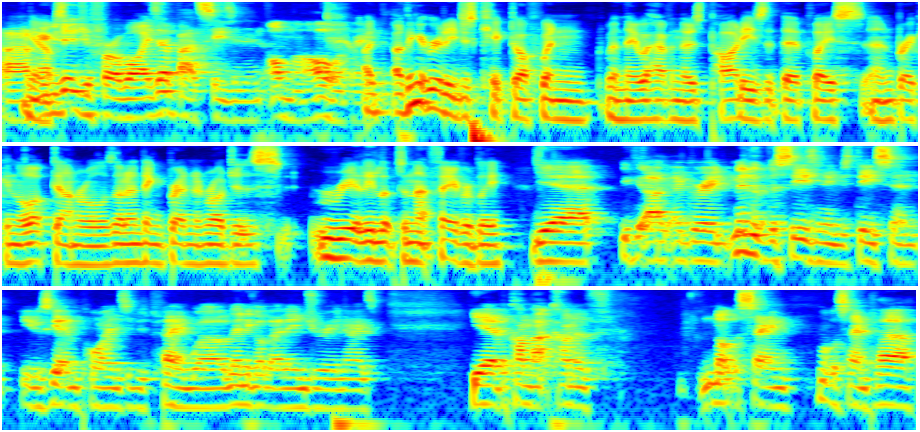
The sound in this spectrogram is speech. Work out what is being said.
Um, He was injured for a while. He's had a bad season in, on the whole. I think. I, I think it really just kicked off when when they were having those parties at their place and breaking the lockdown rules. I don't think Brendan Rodgers really looked on that favorably. yeah, I agreed. Middle of the season, he was decent. He was getting points. He was playing well. Then he got that injury. Now he's yeah become that kind of not the same not the same player.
